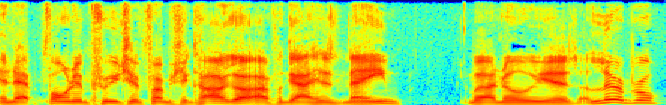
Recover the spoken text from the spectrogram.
and that phony preacher from Chicago, I forgot his name, but I know he is, a liberal.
